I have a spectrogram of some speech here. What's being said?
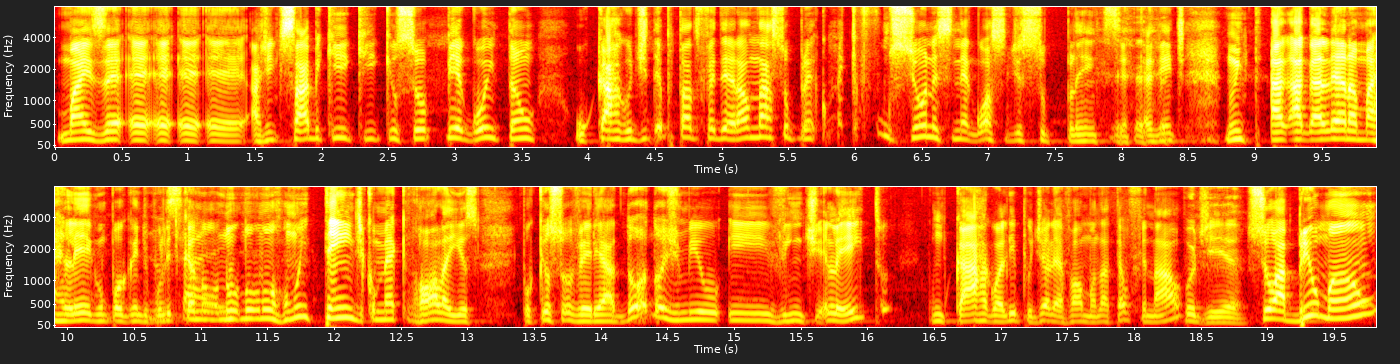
mas é, é- é- é- é, a gente sabe que, que, que o senhor pegou, então, o cargo de deputado federal na suplência. Como é que funciona esse negócio de suplência? A gente não a, a galera mais leiga um pouquinho de Não política não, sabe. não, não, não entende como é que rola isso. Porque eu sou vereador 2020 eleito, um cargo ali, podia levar o mandato até o final. Podia. O senhor abriu mão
